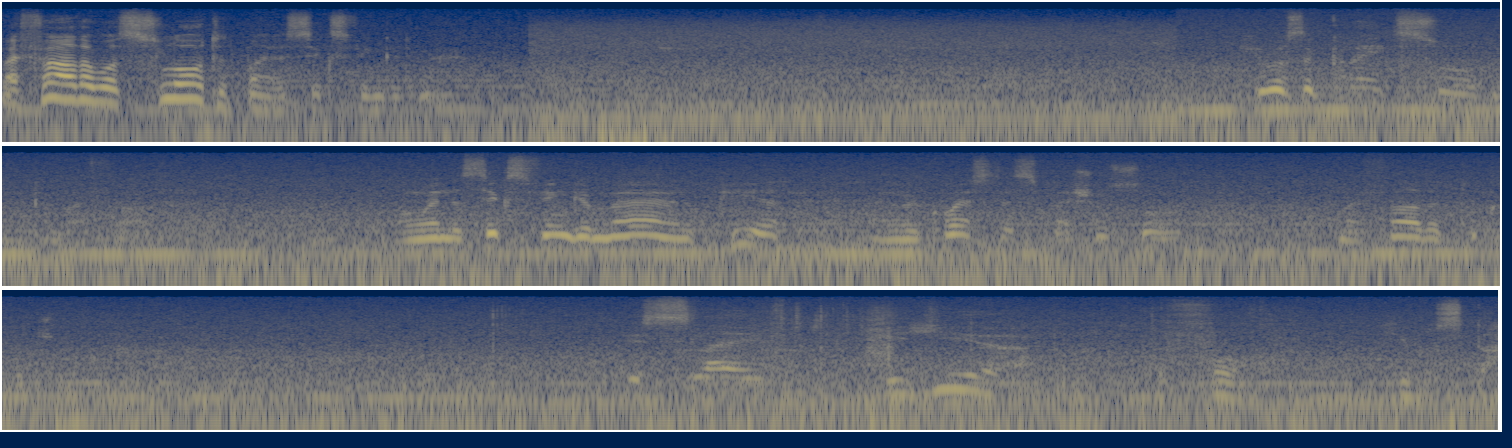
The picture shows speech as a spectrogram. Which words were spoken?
My father was slaughtered by a six-fingered man. He was a great swordmaker, my father. And when the six-fingered man appeared and requested a special sword, my father took the job. He slaved a year before he was done.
